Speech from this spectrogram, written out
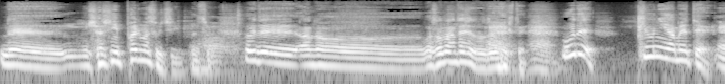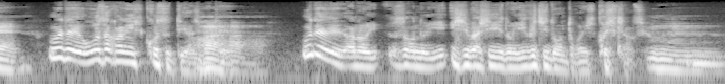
で、写真いっぱいあります、うち。それで、あのーまあそんな話はどうでもなくて。ええ。それで、急に辞めて、えそれで大阪に引っ越すって言い始めて、はいで、あの、その、い石橋の井口堂のところに引っ越してきたんですよ。い。うん。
